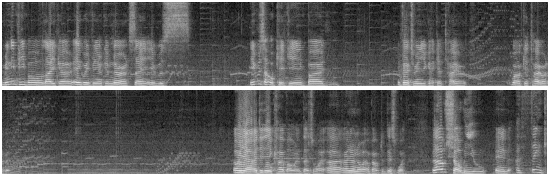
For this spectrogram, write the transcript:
Many people like uh, angry video game nerds say it was it was an okay game, but eventually you're gonna get tired. Well, get tired of it. Oh yeah, I didn't combo and that's why. Uh, I don't know about this one. But I'll show you, and I think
